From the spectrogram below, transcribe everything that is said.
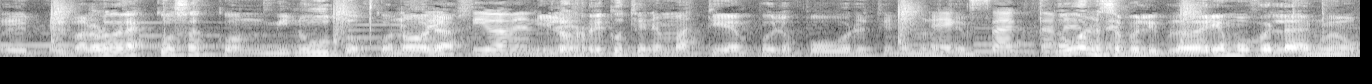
eh, el valor de las cosas con minutos, con horas. Efectivamente. Y los ricos tienen más tiempo y los pobres tienen menos tiempo. Exactamente. Está buena esa película, deberíamos verla de nuevo.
